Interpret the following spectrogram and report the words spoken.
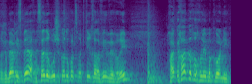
לגבי המזבח הסדר הוא שקודם כל צריך להקטיר חלבים ואיברים אחר כך, אחר כך אוכלים הכהנים.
